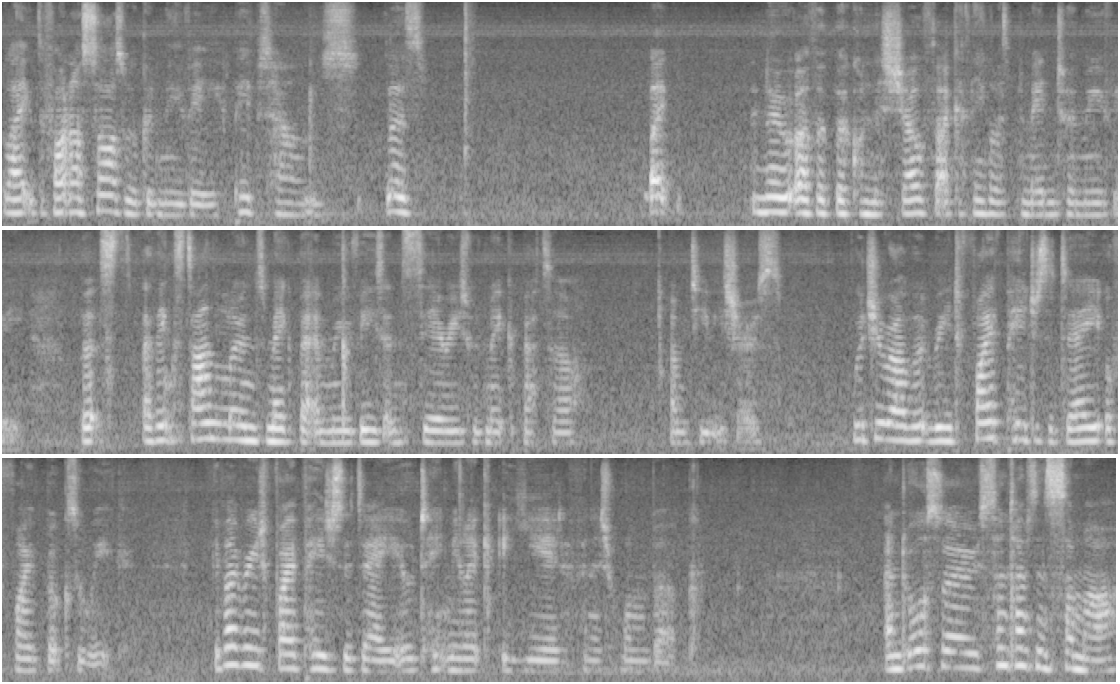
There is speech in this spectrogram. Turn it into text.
Like The Fault in Our Stars was a good movie. Paper Towns. There's like no other book on this shelf that I can think of that's been made into a movie. But I think standalones make better movies and series would make better um, TV shows. Would you rather read five pages a day or five books a week? If I read five pages a day, it would take me like a year to finish one book. And also, sometimes in summer,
